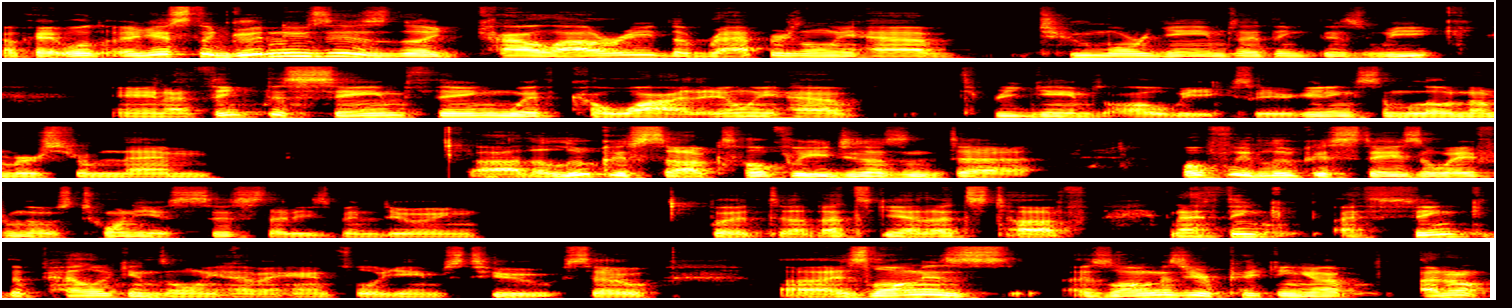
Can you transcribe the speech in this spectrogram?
Okay, well, I guess the good news is like Kyle Lowry, the Raptors only have two more games, I think, this week And I think the same thing with Kawhi. They only have three games all week, so you're getting some low numbers from them. Uh, the Lucas sucks. Hopefully he doesn't. Uh, hopefully Lucas stays away from those 20 assists that he's been doing. But uh, that's yeah, that's tough. And I think I think the Pelicans only have a handful of games too. So uh, as long as as long as you're picking up, I don't.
